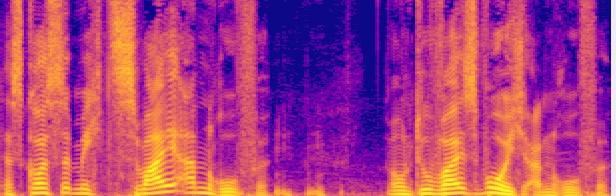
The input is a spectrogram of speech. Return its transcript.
Das kostet mich zwei Anrufe. Und du weißt, wo ich anrufe.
